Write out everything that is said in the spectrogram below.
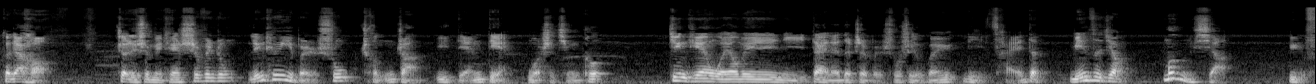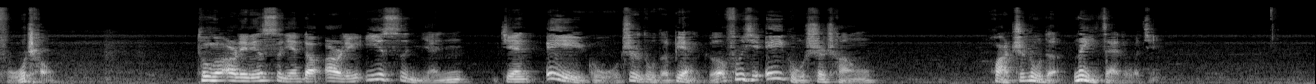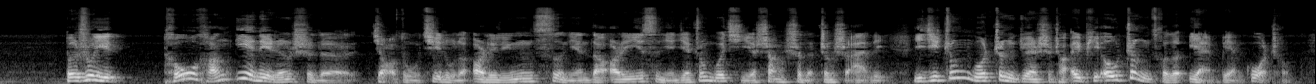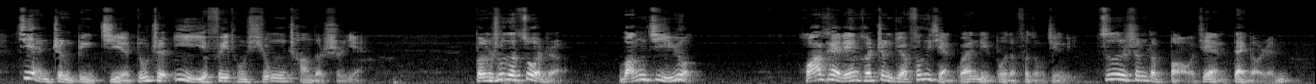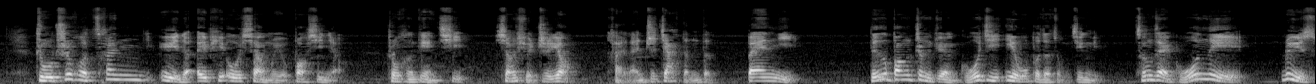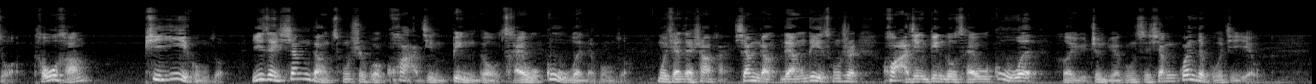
大家好，这里是每天十分钟聆听一本书，成长一点点。我是秦科。今天我要为你带来的这本书是有关于理财的，名字叫《梦想与浮沉》。通过二零零四年到二零一四年间 A 股制度的变革，分析 A 股市场化之路的内在逻辑。本书以投行业内人士的角度记录了2004年到2014年间中国企业上市的真实案例，以及中国证券市场 IPO 政策的演变过程，见证并解读这意义非同寻常的十年。本书的作者王继岳，华泰联合证券风险管理部的副总经理，资深的保荐代表人，主持或参与的 IPO 项目有报喜鸟、中恒电器。香雪制药、海澜之家等等。班尼，德邦证券国际业务部的总经理，曾在国内律所、投行、PE 工作，已在香港从事过跨境并购财务顾问的工作。目前在上海、香港两地从事跨境并购财务顾问和与证券公司相关的国际业务。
